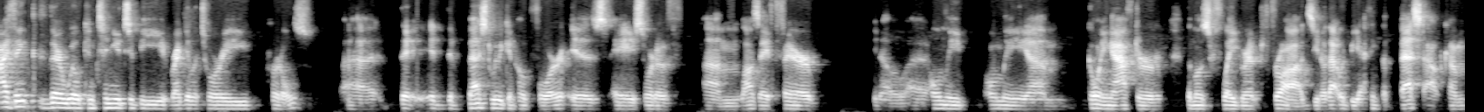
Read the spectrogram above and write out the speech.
I think there will continue to be regulatory hurdles. Uh, the, it, the best we can hope for is a sort of um, laissez-faire, you know, uh, only only um, going after the most flagrant frauds. You know that would be i think the best outcome.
